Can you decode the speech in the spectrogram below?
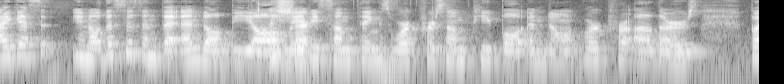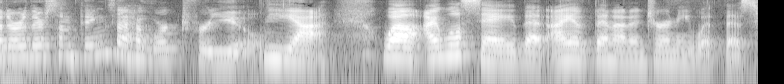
I guess, you know, this isn't the end all be all. Sure. Maybe some things work for some people and don't work for others. But are there some things that have worked for you? Yeah. Well, I will say that I have been on a journey with this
